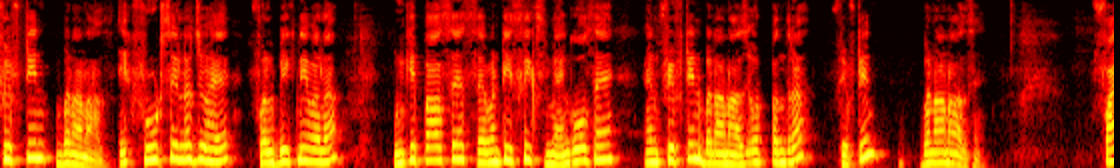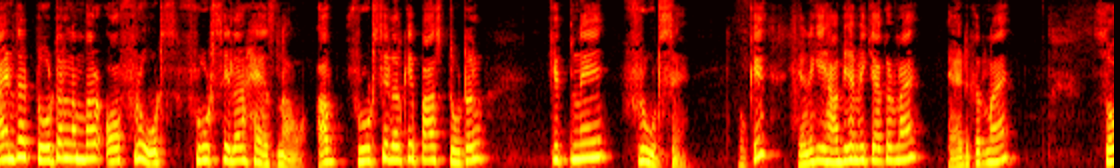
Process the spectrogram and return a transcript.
fifteen bananas एक फ्रूट सेलर जो है, फल बेचने वाला, उनके पास है सेवेंटी सिक्स मैंगोज हैं एंड फिफ्टीन बनानाज और पंद्रह फिफ्टीन बनानाज हैं। Find the total number of fruits fruit seller has now अब फ्रूट सेलर के पास टोटल कितने फ्रूट्स हैं? Okay okay? यानी कि यहाँ भी हमें क्या करना है? ऐड करना है। So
